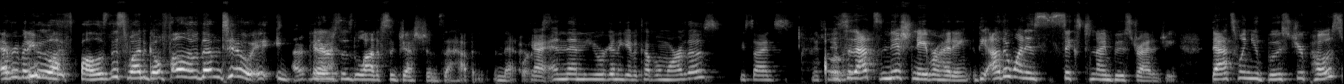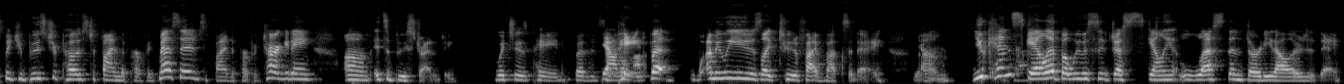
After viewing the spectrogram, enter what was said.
everybody who follows this one, go follow them too." It, okay. There's, there's a lot of suggestions that happen in that. Okay, and then you were going to give a couple more of those besides oh so that's niche neighborhooding the other one is six to nine boost strategy that's when you boost your post but you boost your post to find the perfect message to find the perfect targeting um, it's a boost strategy which is paid but it's yeah, not paid but i mean we use like two to five bucks a day yeah. um, you can scale it, but we would suggest scaling it less than $30 a day.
